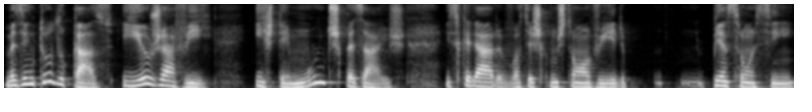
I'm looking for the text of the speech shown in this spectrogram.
Mas em todo o caso, e eu já vi isto em muitos casais, e se calhar vocês que me estão a ouvir pensam assim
